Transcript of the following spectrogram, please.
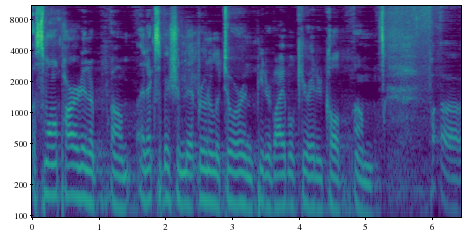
a, small part in a, um, an exhibition that Bruno Latour and Peter Weibel curated called um, uh,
